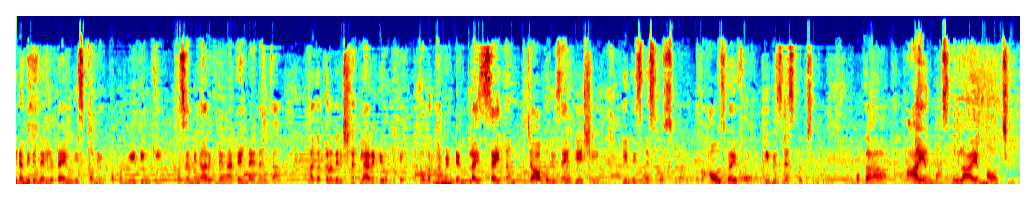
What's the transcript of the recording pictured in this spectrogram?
ఎనిమిది నెలలు టైం తీసుకొని ఒక మీటింగ్కి ఒక సెమినార్కి నేను అటెండ్ అయినాక నాకు అక్కడ తెలిసిన క్లారిటీ ఒకటే. గవర్నమెంట్ ఎంప్లాయీస్ సైతం జాబ్ రిజైన్ చేసి ఈ బిజినెస్కి వస్తున్నారు. ఒక హౌస్ వైఫ్ ఈ బిజినెస్కి వచ్చింది. ఒక ఆయమ్మ స్కూల్ ఆయమ్మ వచ్చింది.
